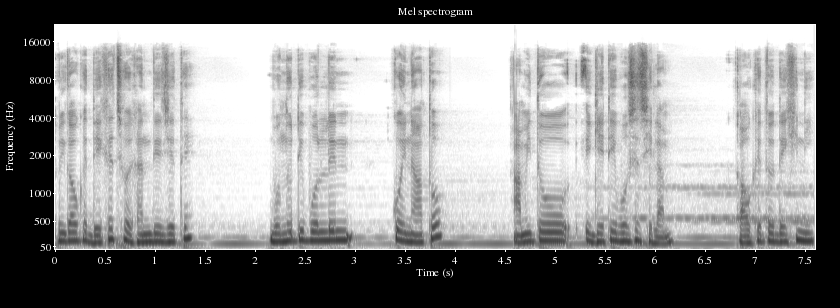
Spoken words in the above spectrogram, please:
তুমি কাউকে দেখেছ এখান দিয়ে যেতে? বন্ধুটি বললেন, কই না তো, আমি তো এই গেটে বসেছিলাম। কাউকে তো দেখিনি।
